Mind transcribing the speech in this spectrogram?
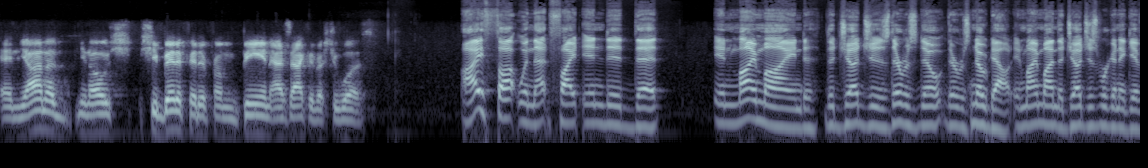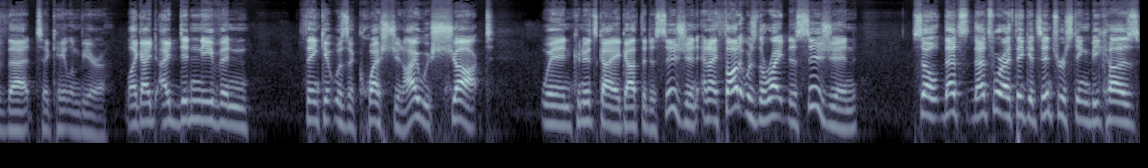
And Yana, you know, she, she benefited from being as active as she was. I thought when that fight ended that in my mind the judges there was no there was no doubt in my mind the judges were going to give that to Ketlen Vieira. Like I I didn't even think it was a question. I was shocked when Kunitskaya got the decision and I thought it was the right decision. So that's that's where I think it's interesting because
